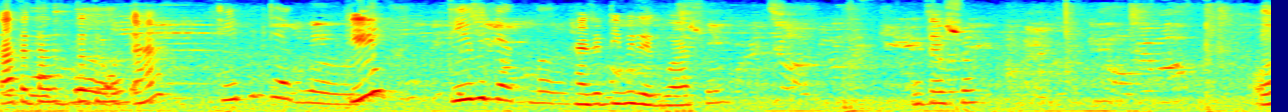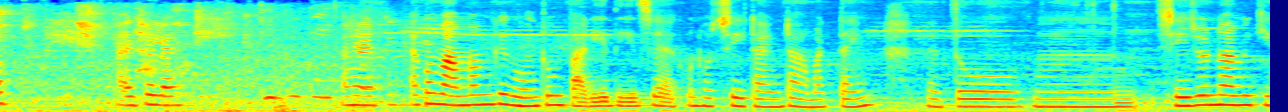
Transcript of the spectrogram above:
তাতে তাতে হ্যাঁ টিভি দেখব কি? টিভি দেখব। হ্যাঁ যে টিভি দেখব আসো। উঠে এসো। ও আয় চলে এখন মাম্মামকে ঘুম টুম পাড়িয়ে দিয়েছে, এখন হচ্ছে এই টাইমটা আমার টাইম। তো সেই জন্য আমি কি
